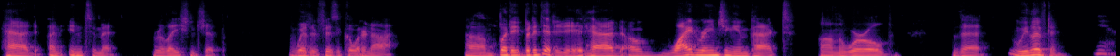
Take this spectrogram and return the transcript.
had an intimate relationship whether physical or not um, but it but it did it, it had a wide ranging impact on the world that we lived in Mm,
